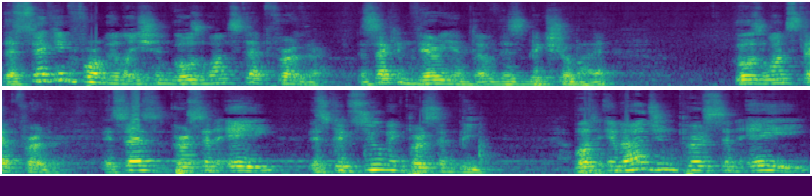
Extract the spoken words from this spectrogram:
The second formulation goes one step further. The second variant of this big shubha eh, goes one step further. It says person A is consuming person B. But imagine person A,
